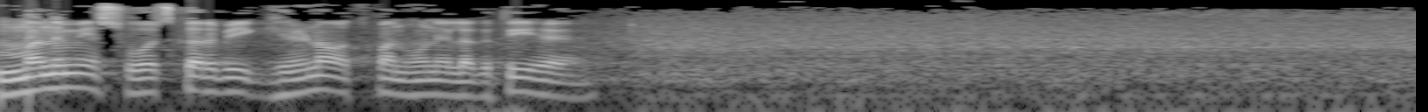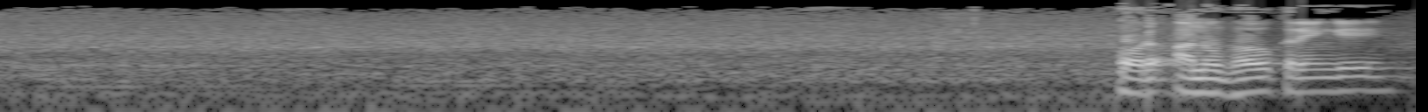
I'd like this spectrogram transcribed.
मन में सोचकर भी घृणा उत्पन्न होने लगती है। और अनुभव करेंगे,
